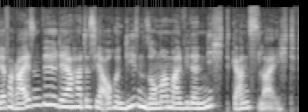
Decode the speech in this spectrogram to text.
Wer verreisen will, der hat es ja auch in diesem Sommer mal wieder nicht ganz leicht.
